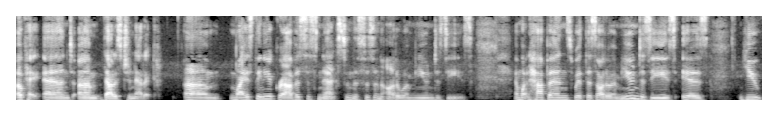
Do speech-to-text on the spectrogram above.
Okay, and um, that is genetic. Um, myasthenia gravis is next, and this is an autoimmune disease. And what happens with this autoimmune disease is you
